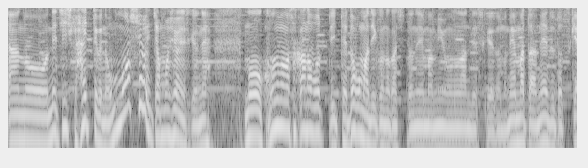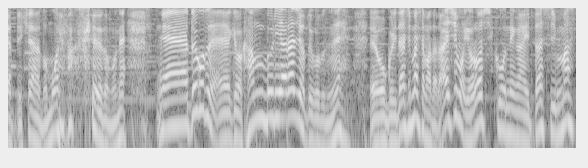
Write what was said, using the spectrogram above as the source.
あのね、知識入ってくるの面白いっちゃ面白いんですけどね、もうこのまま遡って一体どこまで行くのかちょっとね、まあ見ものなんですけれどもね、またね、ずっと付き合っていきたいなと思いますけれどもね。えー、ということで、えー、今日はカンブリアラジオということでね、えー、お送りいたしました。また来週もよろしくお願いいたします。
